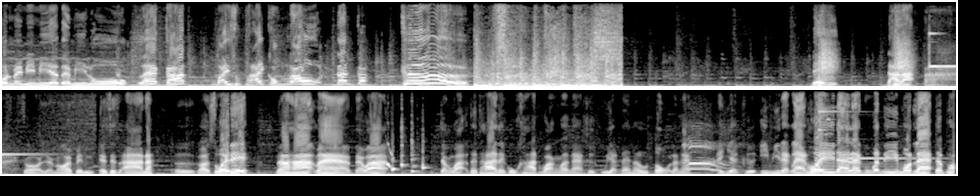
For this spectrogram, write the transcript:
คนไม่มีเมียแต่มีลูก และการ์ดใบสุดท้ายของเรานั่นก็คือ เดอีกไดาละอ่าก็อย่างน้อยเป็น SSR นะ เออ ก็สวยดีนะฮะแหมแต่ว่าจังหวะท้ายๆเนี่ยกูคาดหวังแล้วไง คือกูอยากได้นารูโตะแล้วไง ไอ้เหี้ยคือ EP แรกๆเฮ้ยได้แล้วกูก็ดีหมดแหละ แต่พอ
